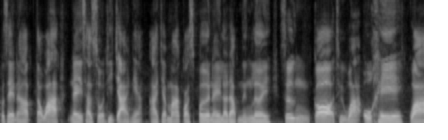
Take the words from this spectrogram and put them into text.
100%นะครับ แต่ว่าในสัดส่วนที่จ่ายเนี่ยอาจจะมากกว่าสเปอร์ในระดับหนึ่งเลย ซึ่งก็ถือว่าโอเคกว่า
